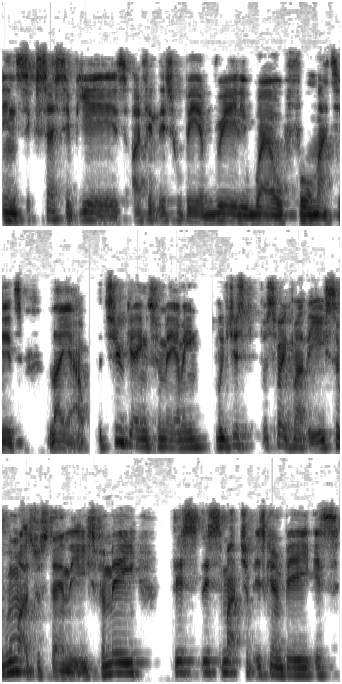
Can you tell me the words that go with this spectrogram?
in successive years. I think this will be a really well formatted layout. The two games for me, I mean, we've just spoken about the East, so we might as well stay in the East. For me, this, this matchup is going to be, it's,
